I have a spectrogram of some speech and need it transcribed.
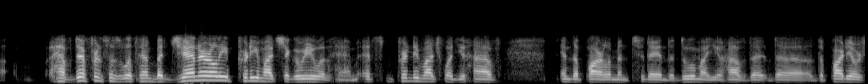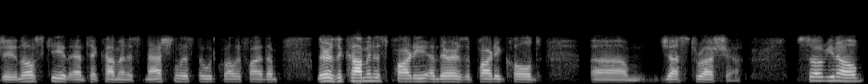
uh, have differences with him, but generally pretty much agree with him. It's pretty much what you have in the parliament today in the Duma. You have the the, the party of Zhirinovsky, the anti-communist nationalists that would qualify them. There is a communist party, and there is a party called um, Just Russia. So you know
